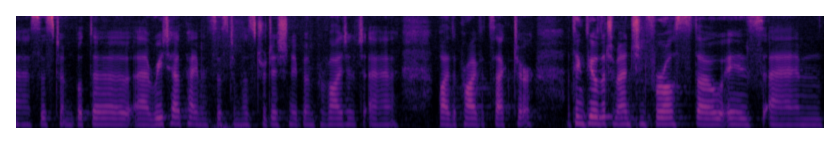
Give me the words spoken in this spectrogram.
uh, system, but the uh, retail payment system has traditionally been provided uh, by the private sector. I think the other dimension for us, though, is um,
